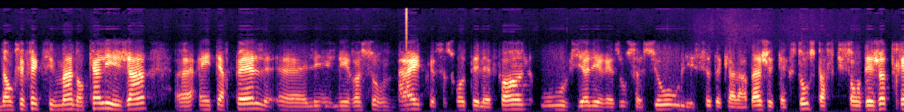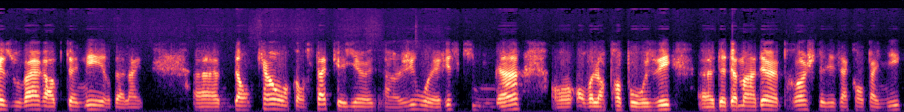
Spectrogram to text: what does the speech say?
donc, effectivement, donc quand les gens euh, interpellent euh, les, ressources d'aide, que ce soit au téléphone ou via les réseaux sociaux ou les sites de clavardage et textos, c'est parce qu'ils sont déjà très ouverts à obtenir de l'aide. Euh, donc, quand on constate qu'il y a un danger ou un risque imminent, on, va leur proposer euh, de demander à un proche de les accompagner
